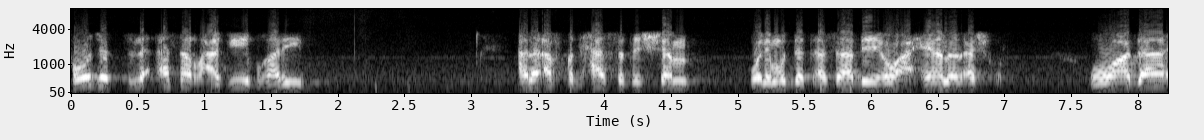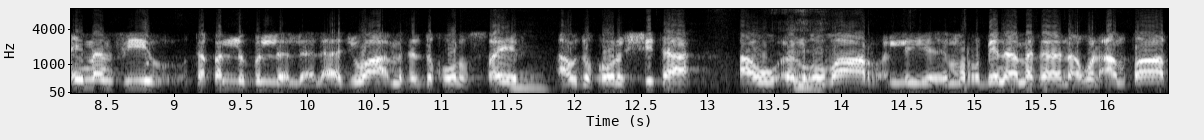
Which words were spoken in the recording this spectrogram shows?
فوجدت اثر عجيب غريب أنا أفقد حاسة الشم ولمدة أسابيع وأحيانا أشهر. ودائما في تقلب ال- ال- الأجواء مثل دخول الصيف أو دخول الشتاء أو الغبار اللي يمر بنا مثلا أو الأمطار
